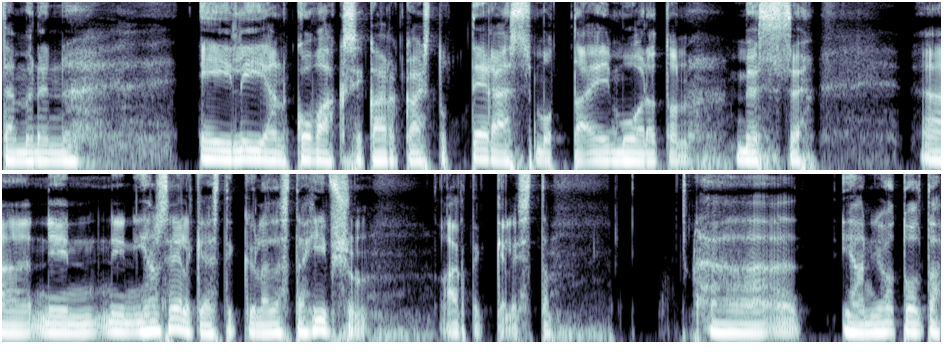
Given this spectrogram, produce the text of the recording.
tämmöinen ei liian kovaksi karkaistu teräs, mutta ei muodoton mössö, ää, niin, niin ihan selkeästi kyllä tästä Hivshun artikkelista ää, ihan jo tuolta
